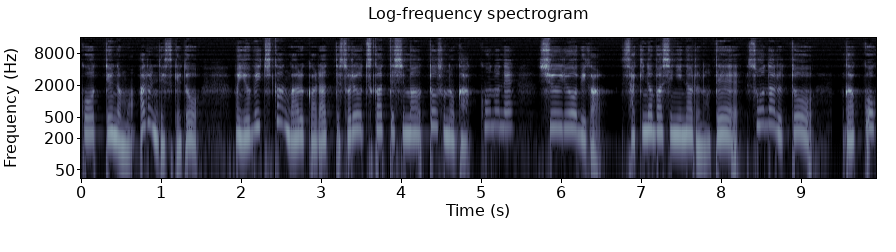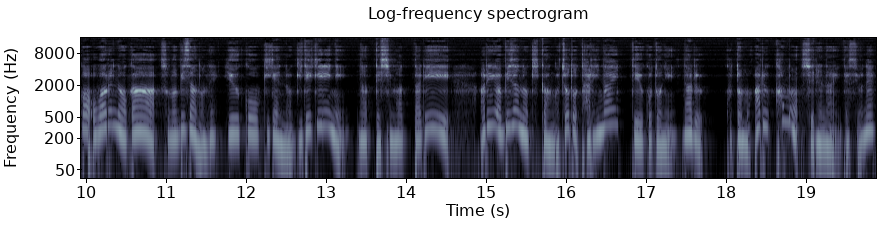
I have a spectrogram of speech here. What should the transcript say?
校っていうのもあるんですけど、まあ、予備期間があるからってそれを使ってしまうと、その学校のね、終了日が先延ばしになるので、そうなると、学校が終わるのが、そのビザのね、有効期限のギリギリになってしまったり、あるいはビザの期間がちょっと足りないっていうことになることもあるかもしれないですよね。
